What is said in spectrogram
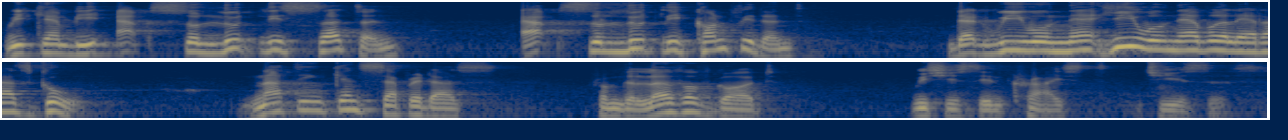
We can be absolutely certain, absolutely confident that we will ne- He will never let us go. Nothing can separate us from the love of God which is in Christ Jesus.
